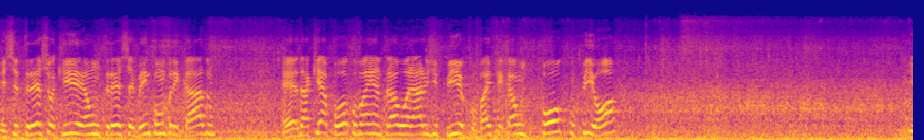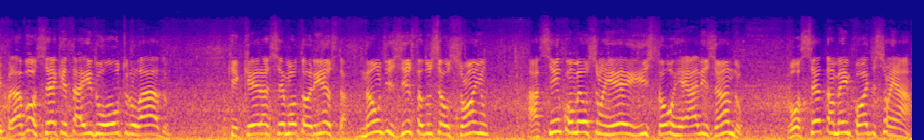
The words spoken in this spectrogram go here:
Esse trecho aqui é um trecho bem complicado. É, daqui a pouco vai entrar o horário de pico, vai ficar um pouco pior. E para você que está aí do outro lado, que queira ser motorista, não desista do seu sonho. Assim como eu sonhei e estou realizando, você também pode sonhar.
